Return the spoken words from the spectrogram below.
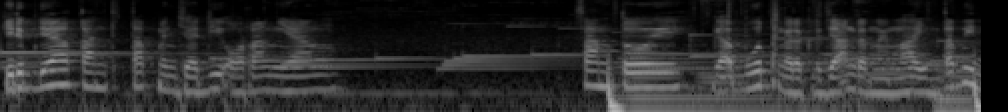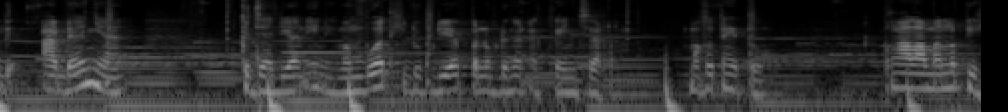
hidup dia akan tetap menjadi orang yang santuy, gabut, nggak ada kerjaan dan lain-lain. Tapi adanya kejadian ini membuat hidup dia penuh dengan adventure. Maksudnya itu pengalaman lebih.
